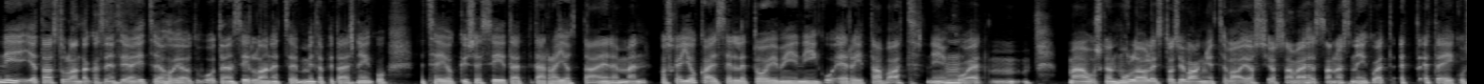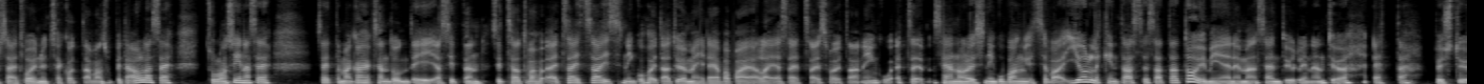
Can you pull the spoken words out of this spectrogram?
Niin, ja taas tullaan takaisin siihen itseohjautuvuuteen silloin, että se mitä pitäisi, niin kuin, että se ei ole kyse siitä, että pitää rajoittaa enemmän, koska jokaiselle toimii niin kuin eri tavat. Niin kuin, mm. että mä uskon, että mulle olisi tosi vangitsevaa, jos jossain vaiheessa sanoisi, niin kuin, että, että, että ei kun sä et voi nyt sekoittaa, vaan sun pitää olla se, sulla on siinä se seitsemän, kahdeksan tuntia ja sitten sit sä, oot, että sä et saisi niin kuin, hoitaa työmeitä ja vapaa-ajalla ja sä et saisi hoitaa, niin kuin, että se, sehän olisi niin kuin vangitsevaa. Jollekin taas se saattaa toimia enemmän sen tyylinen työ, että pystyy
